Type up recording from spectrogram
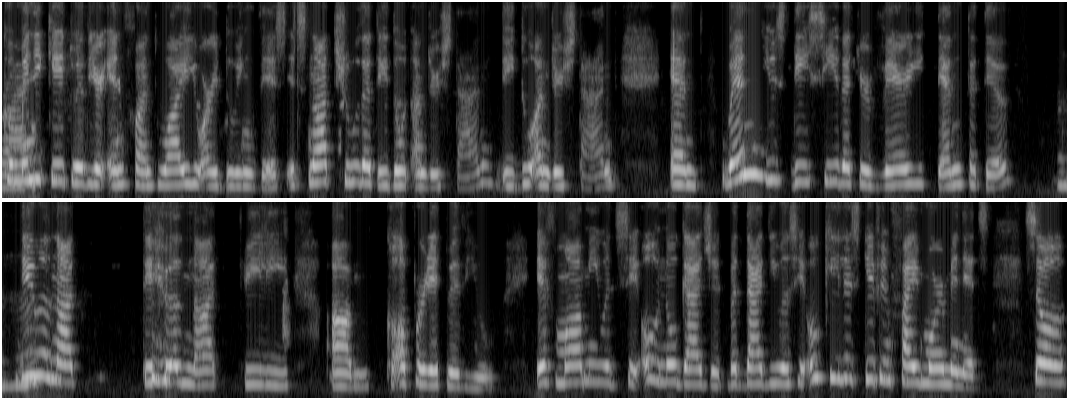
Communicate with your infant why you are doing this. It's not true that they don't understand. They do understand. And when you they see that you're very tentative, Mhm. they will not they will not really um cooperate with you if mommy would say oh no gadget but daddy will say okay let's give him five more minutes so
